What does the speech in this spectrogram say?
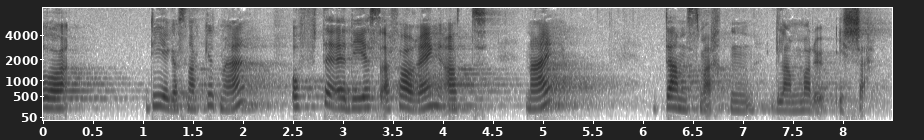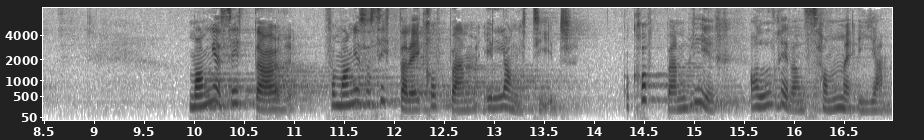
Og de jeg har snakket med, ofte er deres erfaring at nei, den smerten glemmer du ikke. Mange sitter, for mange så sitter det i kroppen i lang tid. Og kroppen blir aldri den samme igjen.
